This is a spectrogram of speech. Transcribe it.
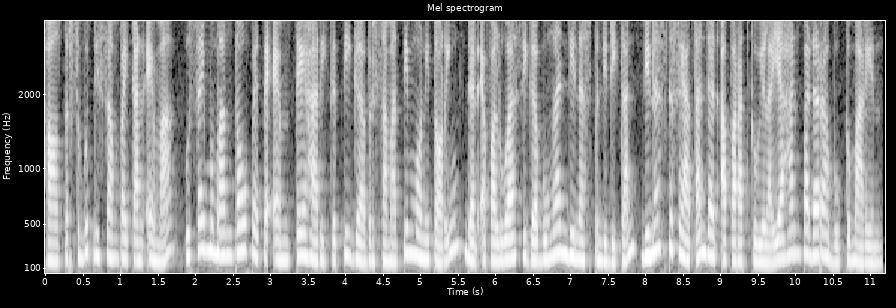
Hal tersebut disampaikan Emma usai memantau PTMT hari ketiga bersama tim monitoring dan evaluasi gabungan Dinas Pendidikan, Dinas Kesehatan, dan aparat kewilayahan pada Rabu kemarin.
